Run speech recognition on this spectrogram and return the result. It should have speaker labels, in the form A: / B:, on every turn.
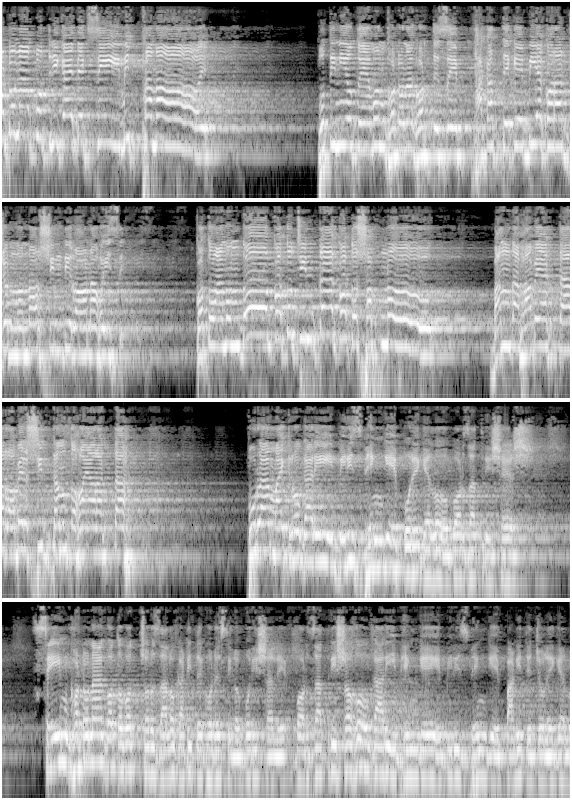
A: ঘটনা পত্রিকায় দেখছি, মিথ্যা নয়। প্রতিনিয়ত এমন ঘটনা ঘটতেছে, ঢাকার থেকে বিয়ে করার জন্য নরসিংদী রওনা হয়েছে কত আনন্দ, কত চিন্তা, কত স্বপ্ন। বান্দা ভাবে একটা, রবের সিদ্ধান্ত হয় আর একটা পুরা মাইক্রো গাড়ি ব্রিজ ভেঙ্গে পড়ে গেল, বরযাত্রী শেষ। সেইম ঘটনা গত বছর জালকাটিতে ঘটেছিল বরিশালে। বরযাত্রী সহ গাড়ি ভেঙ্গে ব্রিজ ভেঙ্গে পানিতে চলে গেল।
